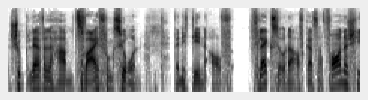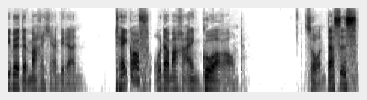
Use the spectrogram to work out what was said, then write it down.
Schublevel haben zwei Funktionen. Wenn ich den auf Flex oder auf ganz nach vorne schiebe, dann mache ich entweder ein Takeoff oder mache ein Go-Around. So, und das ist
